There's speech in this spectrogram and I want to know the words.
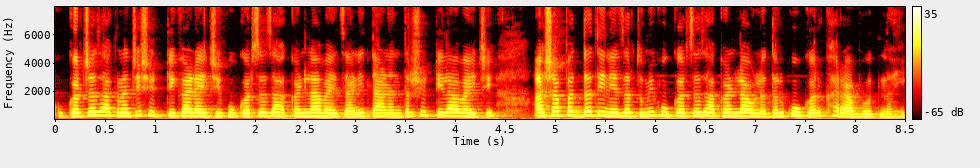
कुकरच्या झाकणाची शिट्टी काढायची कुकरचं झाकण लावायचं आणि त्यानंतर शिट्टी लावायची. अशा पद्धतीने जर तुम्ही कुकरचं झाकण लावलं तर कुकर खराब होत नाही.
